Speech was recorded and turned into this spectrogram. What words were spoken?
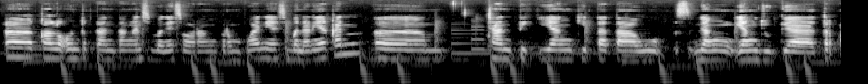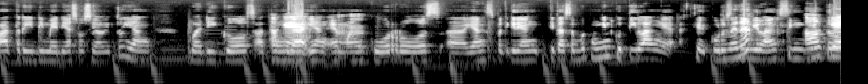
Eh, kalau untuk tantangan sebagai seorang perempuan ya sebenarnya kan em, cantik yang kita tahu yang yang juga terpatri di media sosial itu yang body goals atau Oke. enggak yang emang kurus eh, yang seperti yang kita sebut mungkin kutilang ya kayak kurus Gimana? tinggi langsing gitu Oke.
